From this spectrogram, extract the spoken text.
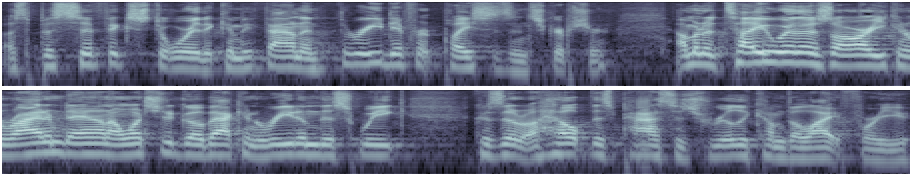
a specific story that can be found in three different places in Scripture. I'm going to tell you where those are. You can write them down. I want you to go back and read them this week because it'll help this passage really come to light for you.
